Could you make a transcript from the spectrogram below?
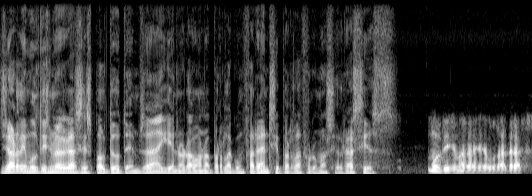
Jordi, moltíssimes gràcies pel teu temps eh? i enhorabona per la conferència i per la formació. Gràcies. Moltíssimes gràcies a vosaltres.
